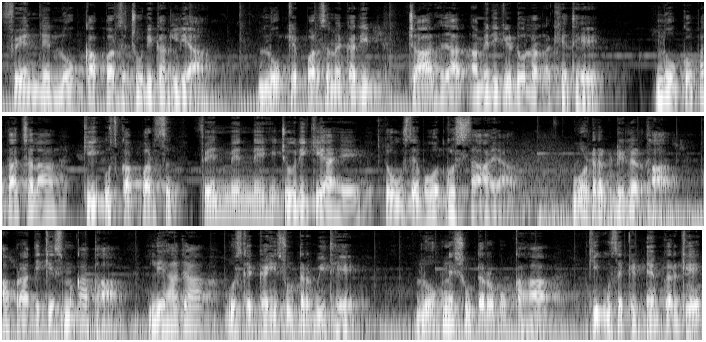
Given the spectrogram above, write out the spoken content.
फेन ने लोग का पर्स चोरी कर लिया। लोग के पर्स में करीब चार हज़ार अमेरिकी डॉलर रखे थे। लोग को पता चला कि उसका पर्स फेनमैन ने ही चोरी किया है तो उसे बहुत गुस्सा आया। वो ड्रग डीलर था। अपराधी किस्म का था। लिहाजा उसके कई शूटर भी थे। लोक ने शूटरों को कहा कि उसे किडनैप करके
